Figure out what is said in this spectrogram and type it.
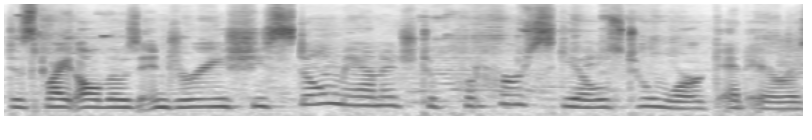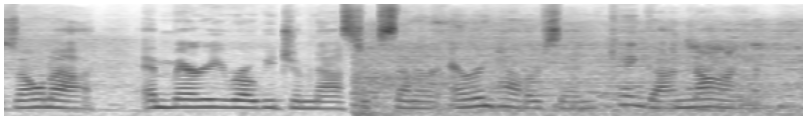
Despite all those injuries, she still managed to put her skills to work at Arizona. At Mary Roby Gymnastics Center, Erin Patterson, KGUN 9.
